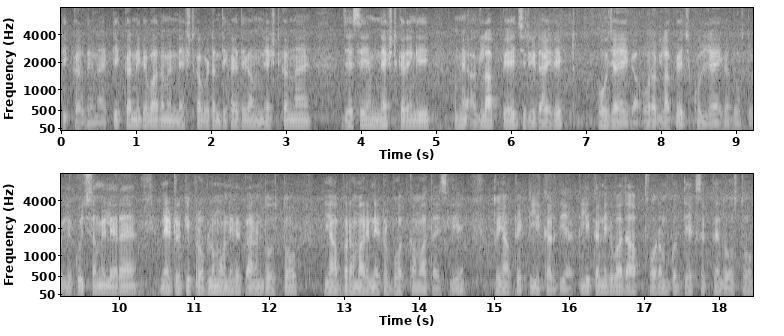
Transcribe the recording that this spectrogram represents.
टिक कर देना है। टिक करने के बाद हमें नेक्स्ट का बटन दिखाई देगा। हम नेक्स्ट करना है। जैसे हम नेक्स्ट करेंगे, हमें अगला पेज रिडायरेक्ट हो जाएगा और अगला पेज खुल जाएगा दोस्तों। ये कुछ समय ले रहा है। नेटवर्क की प्रॉब्लम होने के कारण दोस्तों, यहाँ पर हमारे नेटवर्क बहुत कम आता है इसलिए। तो यहाँ पे क्लिक कर दिया। क्लिक करने के बाद आप फॉर्म को देख सकते हैं दोस्तों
